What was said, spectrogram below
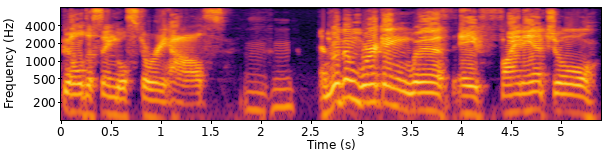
build a single story house. Mm-hmm. And we've been working with a financial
